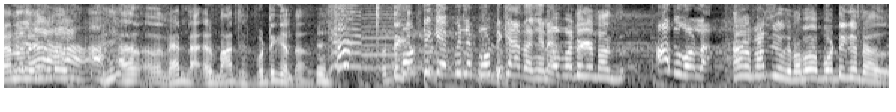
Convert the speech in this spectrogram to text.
തന്നെ ആ, ആ, ആ, വേണ്ട അത് പൊട്ടിക്കണ്ട അത്. പൊട്ടിക്ക- പൊട്ടിക്കാ പിന്നെ പൊട്ടിക്കാതെ അങ്ങനെ. പൊട്ടിക്കണ്ട. അത്. അത് കൊള്ളാം. ആ, മാറ്റി വെക്കണം, അപ്പൊ പൊട്ടിക്കണ്ട അത്.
